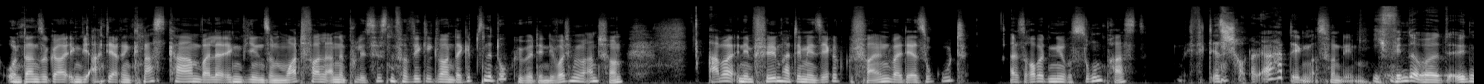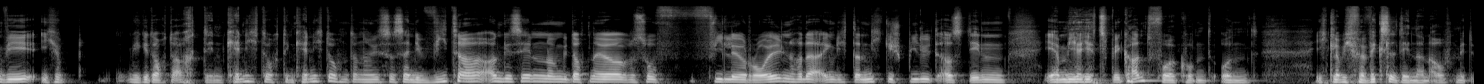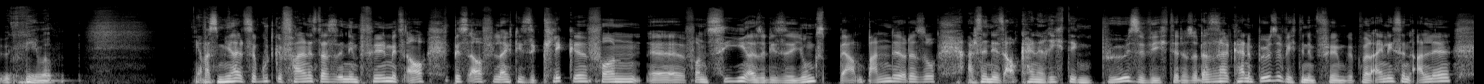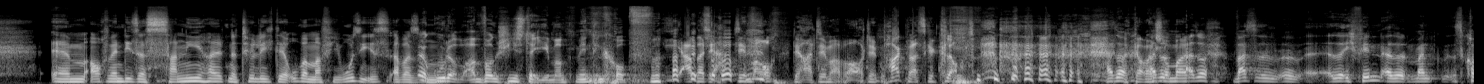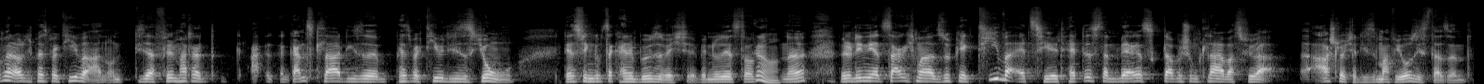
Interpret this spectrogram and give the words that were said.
und dann sogar irgendwie acht Jahre in den Knast kam, weil er irgendwie in so einen Mordfall an einen Polizisten verwickelt war. Und da gibt's eine Doku über den, die wollte ich mir mal anschauen. Aber in dem Film hat der mir sehr gut gefallen, weil der so gut als Robert De Niros Sohn passt. Ich finde, es schaut, er hat irgendwas von dem. Ich finde aber irgendwie, ich habe mir gedacht, ach, den kenne ich doch, den kenne ich doch. Und dann habe ich so seine Vita angesehen und habe gedacht, naja, so viele Rollen hat er eigentlich dann nicht gespielt, aus denen er mir jetzt bekannt vorkommt. Und ich glaube, ich verwechsel den dann auch mit irgendjemandem. Ja, was mir halt so gut gefallen ist, dass es in dem Film jetzt auch, bis auf vielleicht diese Clique von, äh, von C, also diese Jungsbande oder so, das sind jetzt auch keine richtigen Bösewichte oder so, dass es halt keine Bösewichte in dem Film gibt, weil eigentlich sind alle, ähm, auch wenn dieser Sunny halt natürlich der Obermafiosi ist, aber so Ja gut, am Anfang schießt er jemandem in den Kopf. Ja, aber der hat dem auch, der hat dem aber auch den Parkplatz geklaut. Also, kann man also, schon mal- also was, äh, also ich finde, also man, es kommt halt auf die Perspektive an und dieser Film hat halt ganz klar diese Perspektive dieses Jungen. Deswegen gibt's da keine Bösewichte. Wenn du jetzt doch, Genau. ne, wenn du den jetzt, sage ich mal, subjektiver erzählt hättest, dann wäre es, glaube ich, schon klar, was für Arschlöcher diese Mafiosis da sind.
